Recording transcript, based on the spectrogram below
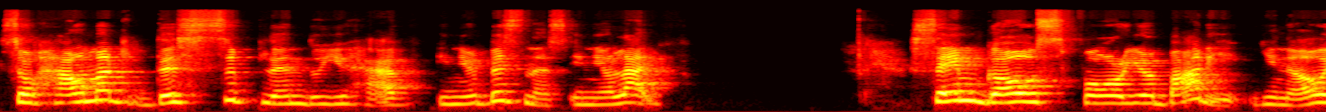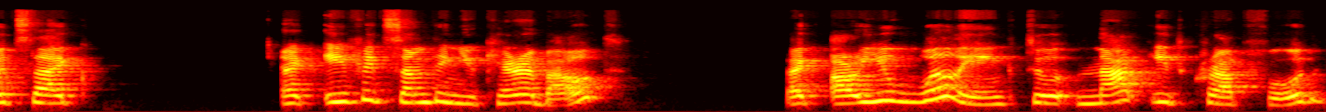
So, how much discipline do you have in your business, in your life? Same goes for your body. You know, it's like, like if it's something you care about, like, are you willing to not eat crap food?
